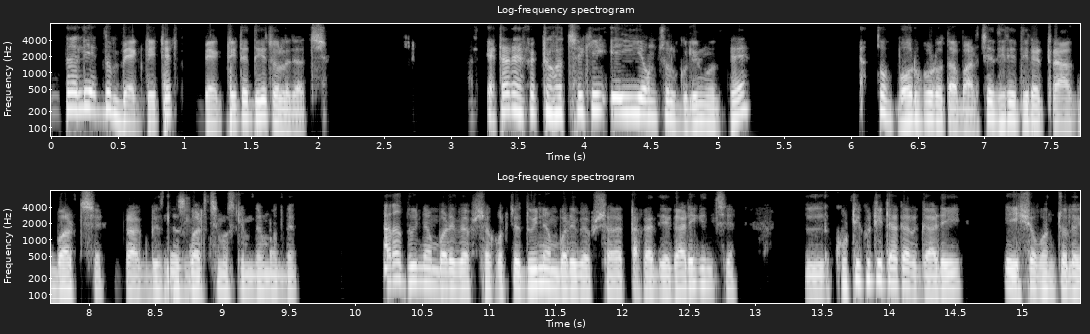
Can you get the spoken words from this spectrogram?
টোটালি একদম ব্যাকডেটেড, ব্যাকডেটের দিকে চলে যাচ্ছে। এটার এফেক্ট হচ্ছে কি এই অঞ্চলগুলির মধ্যে এত বর্বরতা বাড়ছে, ধীরে, ধীরে ড্রাগ বাড়ছে, ড্রাগ বিজনেস বাড়ছে মুসলিমদের মধ্যে। তারা ২ নাম্বারি ব্যবসা করছে। ২ নাম্বারি ব্যবসা টাকা দিয়ে গাড়ি কিনছে। কোটি, কোটি টাকার গাড়ি এইসব অঞ্চলে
